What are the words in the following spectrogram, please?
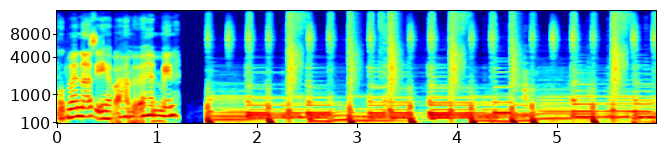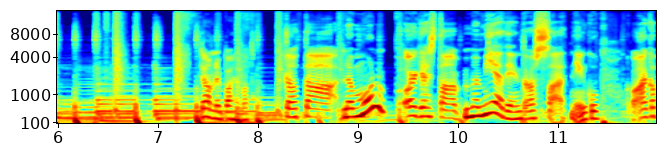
Mutta mennään siihen vähän myöhemmin. Jannin pahimmat? Tota, no mun oikeastaan, mä mietin tuossa, että niinku, aika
